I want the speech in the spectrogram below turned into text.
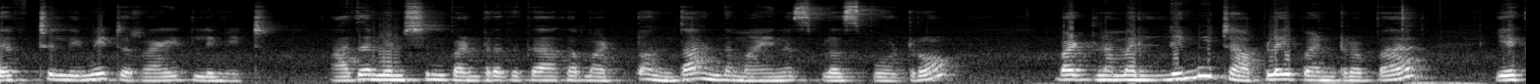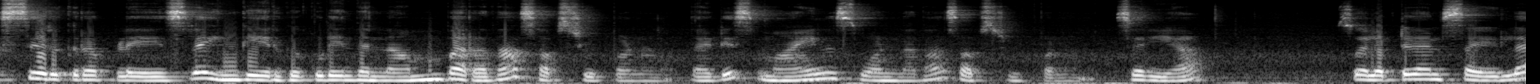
லெஃப்ட் லிமிட் ரைட் லிமிட் அதை மென்ஷன் பண்ணுறதுக்காக மட்டும் தான் இந்த மைனஸ் ப்ளஸ் போடுறோம். பட் நம்ம லிமிட் அப்ளை பண்ணுறப்ப எக்ஸ் இருக்கிற பிளேஸில் இங்கே இருக்கக்கூடிய இந்த நம்பரை தான் சப்ஸ்டியூட் பண்ணணும். தட் இஸ் மைனஸ் ஒன்னை தான் சப்ஸ்டியூட் பண்ணணும். சரியா? ஸோ லெஃப்ட் ஹேண்ட் சைடில்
